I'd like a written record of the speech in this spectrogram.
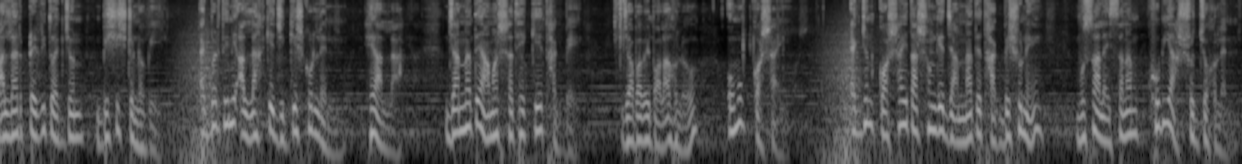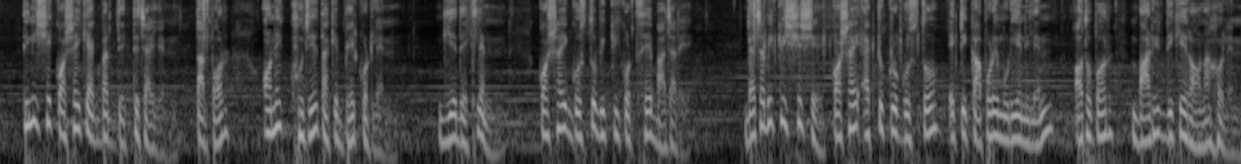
আল্লাহর প্রেরিত একজন বিশিষ্ট নবী। একবার তিনি আল্লাহকে জিজ্ঞেস করলেন, হে আল্লাহ, জান্নাতে আমার সাথে কে থাকবে? জবাবে বলা হলো, অমুক কসাই। একজন কসাই তার সঙ্গে জান্নাতে থাকবে শুনে মুসা আলাইসাল্লাম খুবই আশ্চর্য হলেন। তিনি সে কসাইকে একবার দেখতে চাইলেন, তারপর অনেক খুঁজে তাকে বের করলেন। গিয়ে দেখলেন, কসাই গোস্ত বিক্রি করছে বাজারে। বেচা বিক্রির শেষে কসাই এক টুকরো গোস্ত, একটি কাপড়ে মুড়িয়ে নিলেন, অতপর বাড়ির দিকে রওনা হলেন।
